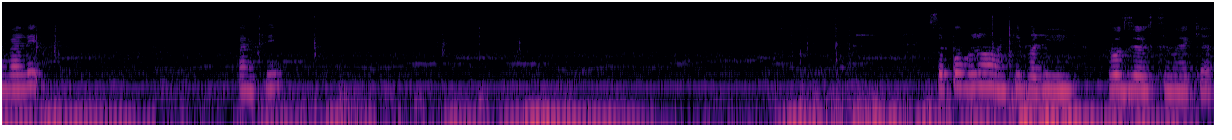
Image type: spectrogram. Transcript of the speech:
On va aller par ici. C'est pauvre gens qui va les Rodius Team Rocket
